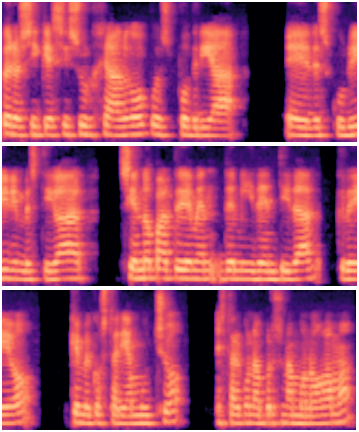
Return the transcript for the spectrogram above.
pero sí que si surge algo, pues podría eh, descubrir, investigar. Siendo parte de mi, identidad, creo que me costaría mucho estar con una persona monógama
